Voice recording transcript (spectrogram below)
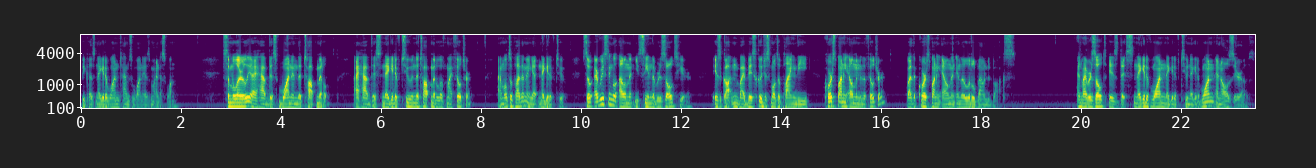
because negative 1 times 1 is minus 1. Similarly, I have this 1 in the top middle. I have this negative 2 in the top middle of my filter. I multiply them and get negative 2. So every single element you see in the results here is gotten by basically just multiplying the corresponding element in the filter by the corresponding element in the little bounded box. And my result is this, negative 1, negative 2, negative 1, and all zeros.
